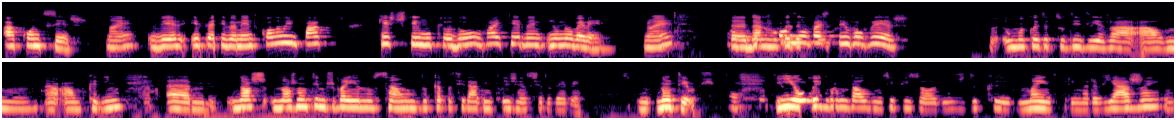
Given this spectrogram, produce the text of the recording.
acontecer, não é? Ver efetivamente qual é o impacto que este estímulo que eu dou vai ter no meu bebê, não é? Uh, de que forma que... vai se desenvolver? Uma coisa que tu dizias há, há, algum, há, há um bocadinho, um, nós, nós não temos bem a noção de capacidade de inteligência do bebê. Não temos. E eu lembro-me de alguns episódios de que, mãe de primeira viagem,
